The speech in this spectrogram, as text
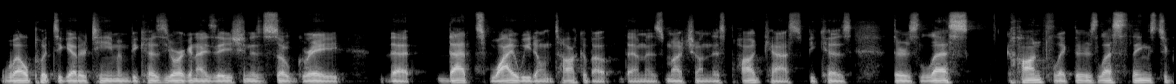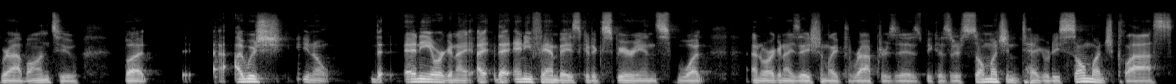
well put together team and because the organization is so great that that's why we don't talk about them as much on this podcast because there's less conflict there's less things to grab onto but i wish you know that any organize that any fan base could experience what an organization like the Raptors is because there's so much integrity, so much class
